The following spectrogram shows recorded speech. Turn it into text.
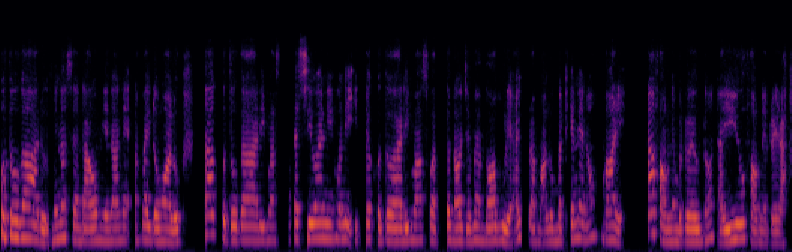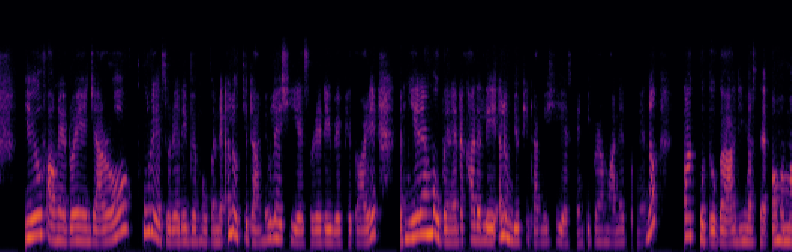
ことがある。皆さん、ダオミナネ、アファイドワール。たことがあります。私は日本に行ったことがあります。私の自分のアブレ、アイプラマロ、マテネの、マリ。 တာဖောင်နဲ့မတွဲဘူးเนาะဒါရိုးရိုးဖောင်နဲ့တွဲတာရိုးရိုးဖောင်နဲ့တွဲရင်ကြတော့ဖူးတယ်ဆိုတဲ့အိဗယ်မဟုတ်ဘဲနဲ့အဲ့လိုဖြစ်တာမျိုးလည်းရှိရဲဆိုတဲ့အိဗယ်ဖြစ်သွားတယ်အမြဲတမ်းမဟုတ်ဘဲနဲ့တခါတလေအဲ့လိုမျိုးဖြစ်တာမျိုးရှိရဲဆိုရင်ဒီ grammar နဲ့တုံးတယ်เนาะတာကိုတိုကဒီမှာဆက်တော့မမ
